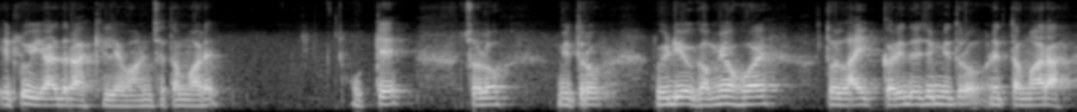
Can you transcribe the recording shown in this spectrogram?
એટલું યાદ રાખી લેવાનું છે તમારે. ઓકે? ચલો, મિત્રો, વીડિયો ગમ્યો હોય તો લાઈક કરી દેજો મિત્રો અને તમારા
